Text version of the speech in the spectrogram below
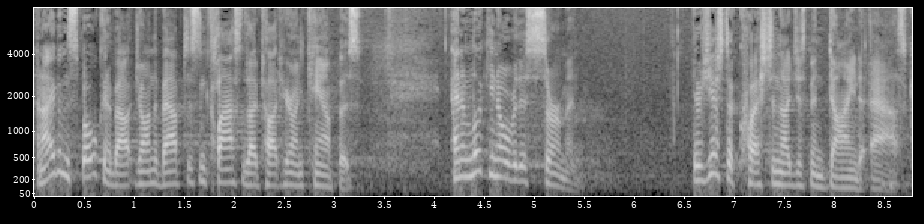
and I've even spoken about John the Baptist in classes I've taught here on campus. And in looking over this sermon, there's just a question I've just been dying to ask.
